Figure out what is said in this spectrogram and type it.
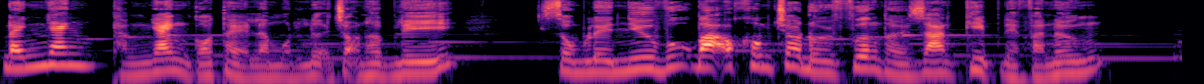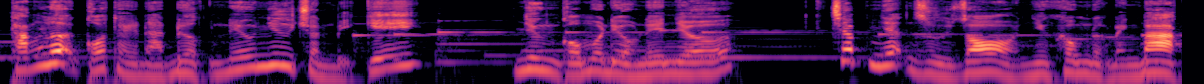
đánh nhanh, thắng nhanh có thể là một lựa chọn hợp lý. Xông lên như vũ bão không cho đối phương thời gian kịp để phản ứng. Thắng lợi có thể đạt được nếu như chuẩn bị kỹ. Nhưng có một điều nên nhớ, chấp nhận rủi ro nhưng không được đánh bạc.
